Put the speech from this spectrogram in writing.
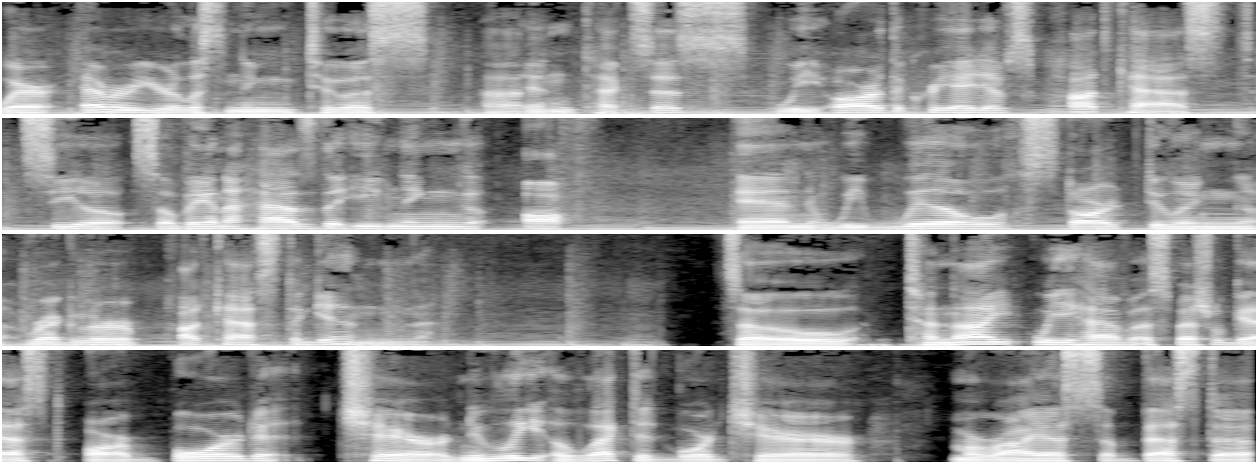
wherever you're listening to us uh, in Texas. We are the Creatives Podcast. Savannah has the evening off, and we will start doing regular podcast again. So tonight we have a special guest, our board chair, newly elected board chair, Mariah Sebesta.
